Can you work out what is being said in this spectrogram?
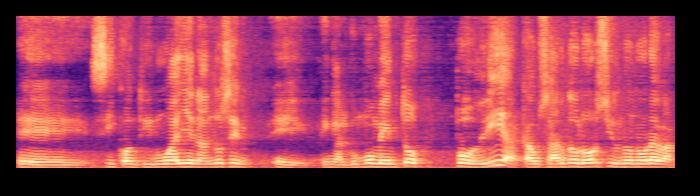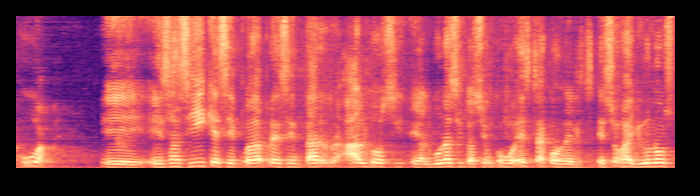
eh, si continúa llenándose eh, en algún momento, podría causar dolor si uno no la evacúa. Eh, es así que se pueda presentar algo, alguna situación como esta con esos ayunos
